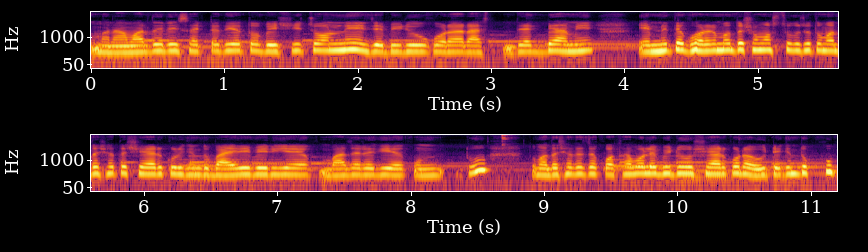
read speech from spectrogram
মানে আমাদের এই সাইডটা দিয়ে তো বেশি চল নেই যে ভিডিও আস- দেখবে আমি এমনিতে ঘরের মধ্যে সমস্ত কিছু তোমাদের সাথে শেয়ার করি, কিন্তু বাইরে বেরিয়ে বাজারে গিয়ে কিন্তু তোমাদের সাথে যে কথা বলে ভিডিও শেয়ার করা, ওইটা কিন্তু খুব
